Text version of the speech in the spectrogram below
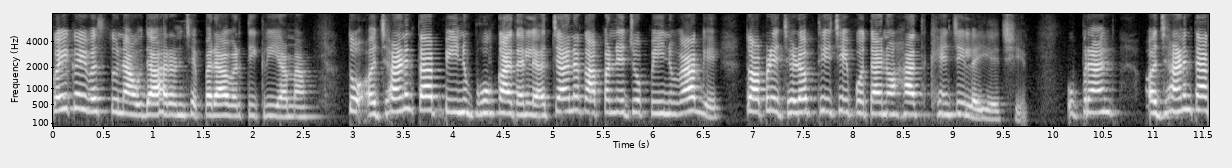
કઈ કઈ વસ્તુના ઉદાહરણ છે પરાવર્તી ક્રિયામાં? તો અજાણતા પિન ભોંકાત, એટલે અચાનક આપણને જો પિન વાગે, તો આપણે ઝડપથી છે પોતાનો હાથ ખેંચી લઈએ છીએ. ઉપરાંત અજાણતા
